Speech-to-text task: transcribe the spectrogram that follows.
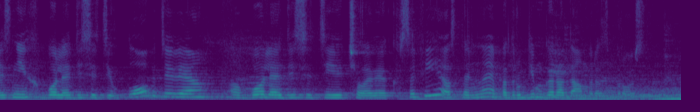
Из них более 10 в Пловдиве, более 10 человек в Софии, остальные по другим городам разбросаны.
